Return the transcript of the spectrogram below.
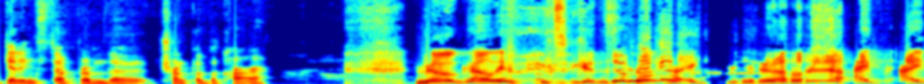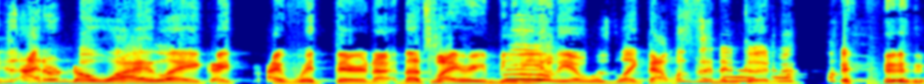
getting stuff from the trunk of the car. No, Kelly Mexicans don't like you know. I I I don't know why. Like I I went there and I, that's why immediately I was like that wasn't a good.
